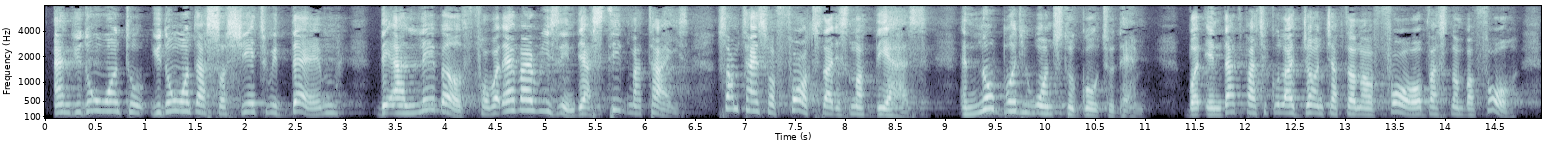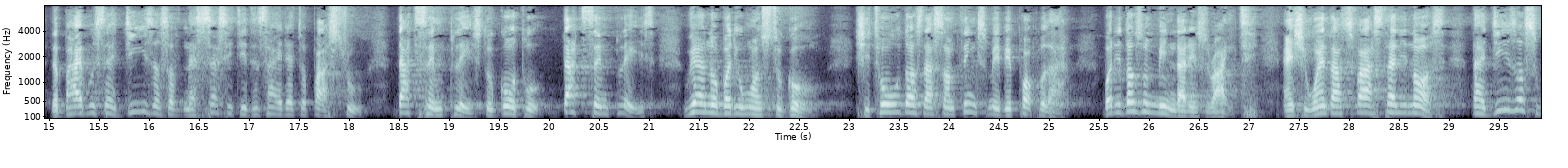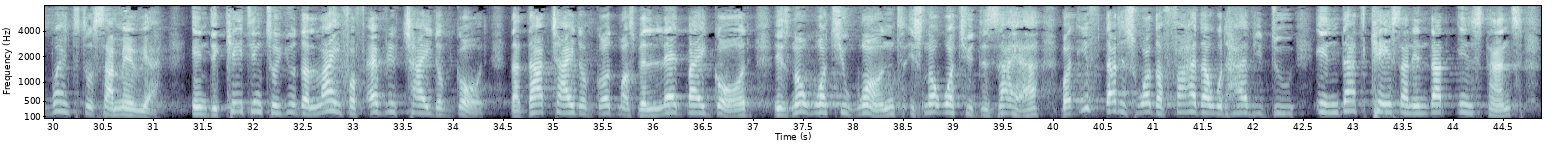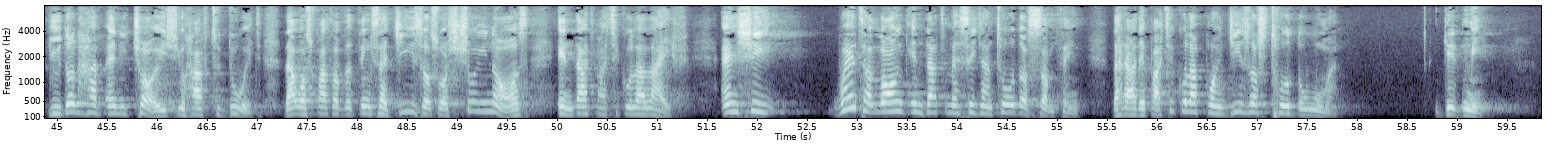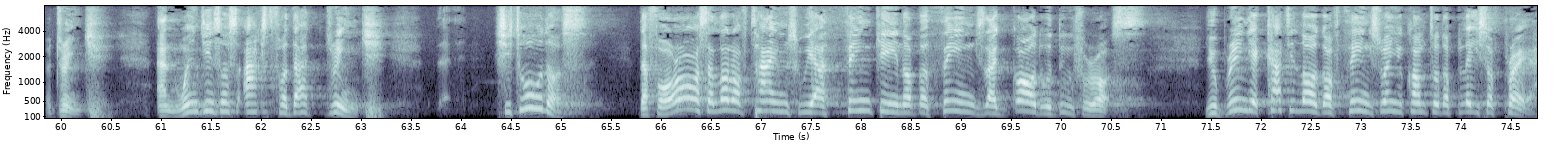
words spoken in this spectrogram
And you don't want to, you don't want to associate with them. They are labeled for whatever reason. They are stigmatized. Sometimes for faults that is not theirs. And nobody wants to go to them. But in that particular John chapter number four, verse number four, the Bible said Jesus of necessity decided to pass through that same place, to go to that same place where nobody wants to go. She told us that some things may be popular, but it doesn't mean that it's right. And she went as far as telling us that Jesus went to Samaria indicating to you the life of every child of God, that that child of God must be led by God is not what you want, it's not what you desire, but if that is what the Father would have you do, in that case and in that instance, you don't have any choice, you have to do it. That was part of the things that Jesus was showing us in that particular life. And she went along in that message and told us something, that at a particular point, Jesus told the woman, give me a drink. And when Jesus asked for that drink, she told us that for us, a lot of times we are thinking of the things that God will do for us. You bring a catalog of things when you come to the place of prayer.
